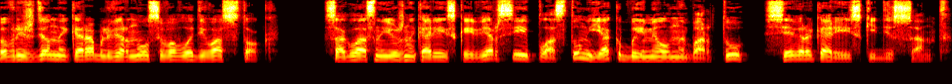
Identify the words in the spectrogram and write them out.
поврежденный корабль вернулся во Владивосток. Согласно южнокорейской версии, пластун якобы имел на борту северокорейский десант.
